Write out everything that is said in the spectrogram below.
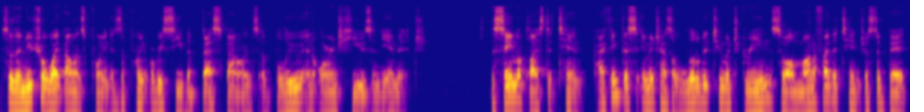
So the neutral white balance point is the point where we see the best balance of blue and orange hues in the image. The same applies to tint. I think this image has a little bit too much green, so I'll modify the tint just a bit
